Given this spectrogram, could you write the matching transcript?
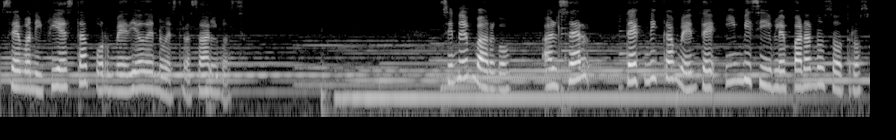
se manifiesta por medio de nuestras almas. Sin embargo, al ser técnicamente invisible para nosotros,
